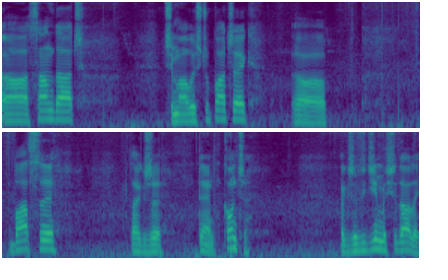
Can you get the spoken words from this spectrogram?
e, sandacz, czy mały szczupaczek, e, basy, także ten, kończę. Także widzimy się dalej.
